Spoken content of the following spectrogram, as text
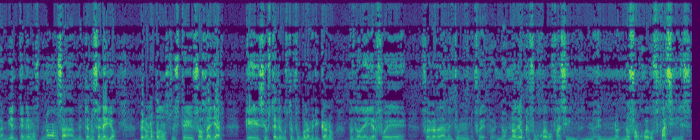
también tenemos, no vamos a meternos en ello, pero no podemos este, soslayar que si a usted le gusta el fútbol americano, pues lo de ayer fue fue verdaderamente un fue no, no digo que fue un juego fácil no, no, son juegos fáciles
